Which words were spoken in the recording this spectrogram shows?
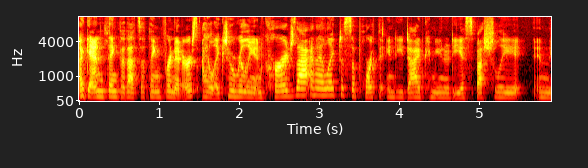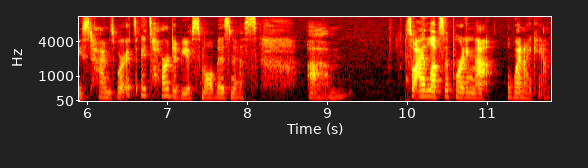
again, think that that's a thing for knitters. I like to really encourage that and I like to support the indie dyed community, especially in these times where it's, it's hard to be a small business. Um, so I love supporting that when I can.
